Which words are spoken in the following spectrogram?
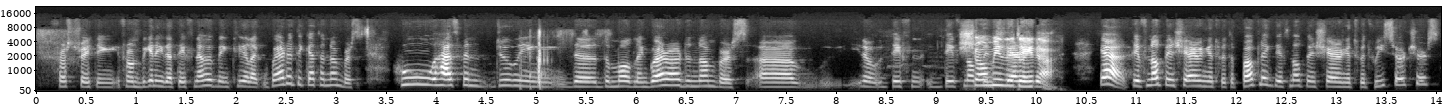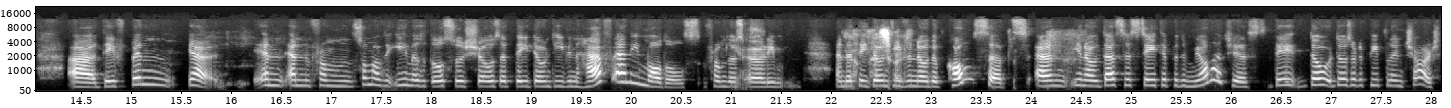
frustrating from the beginning that they've never been clear like where did they get the numbers? Who has been doing the the modeling? Where are the numbers? Uh, you know they've they've not show me the data yeah they've not been sharing it with the public they've not been sharing it with researchers. Uh, they've been yeah and and from some of the emails it also shows that they don't even have any models from those yes. early and that yeah, they don't right. even know the concepts. And you know that's the state epidemiologist they those are the people in charge.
